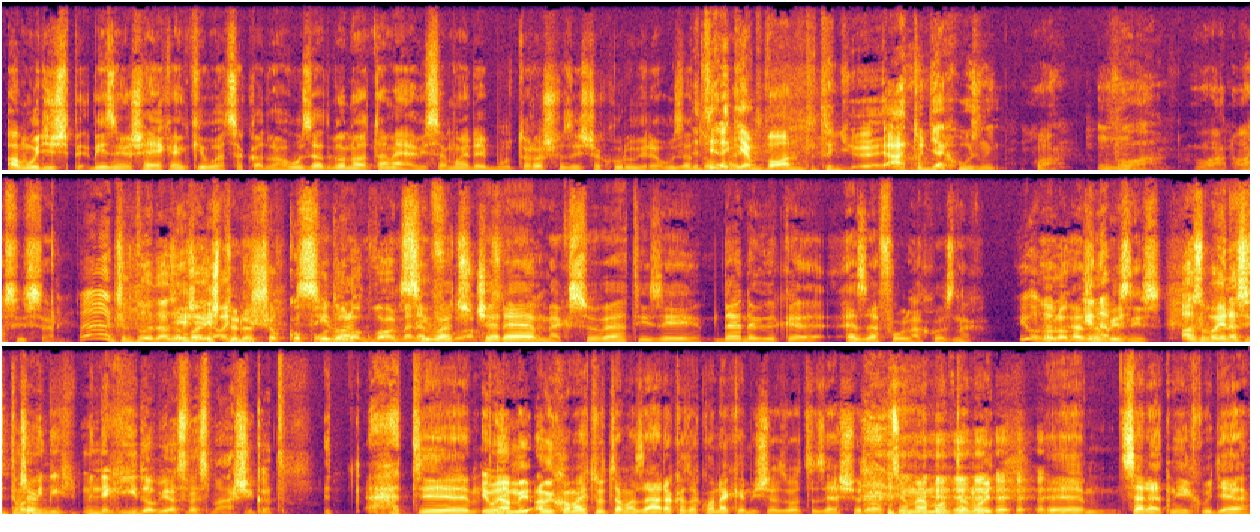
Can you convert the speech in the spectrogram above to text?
amúgy is bizonyos helyeken ki volt szakadva a húzat, gondoltam elviszem majd egy bútoroshoz, és akkor újra De húzatom. tényleg meg- ilyen van, tehát hogy át tudják húzni? Van, uh-huh. van, van, azt hiszem. Hát, csak tudod, az a baj, és annyi sok kopó dolog van, mert nem csere, meg szövet, izé, de ők ezzel foglalkoznak. Jó dolog. Ez Én a biznisz. Az a baj, én azt hittem, Csak- hogy mindig, mindenki kidobja, azt vesz másikat. Hát, Jó, ami, amikor megtudtam az árakat, akkor nekem is ez volt az első reakció, mert mondtam, hogy ö, szeretnék ugye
